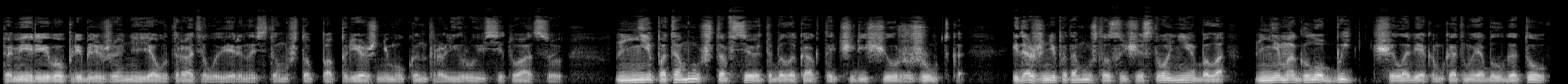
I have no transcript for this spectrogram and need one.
По мере его приближения я утратил уверенность в том, что по-прежнему контролирую ситуацию. Не потому, что все это было как-то чересчур жутко — и даже не потому, что существо не было, не могло быть человеком, к этому я был готов.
